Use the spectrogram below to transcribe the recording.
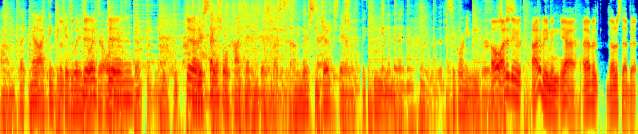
Um, but no, I think the kids would enjoy it. They're old enough. To, now, there's sexual content in Ghostbusters. I mean, there's some jokes there with the key and the Sigourney Weaver. Oh, I didn't even. I haven't even. Yeah, I haven't noticed that bit.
